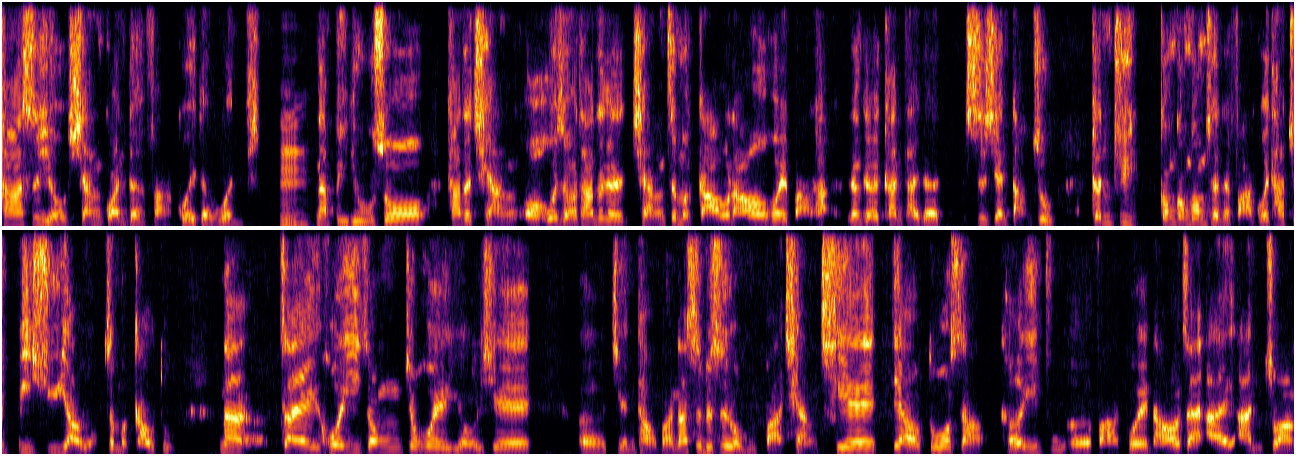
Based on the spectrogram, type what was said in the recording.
它是有相关的法规的问题。嗯，那比如说它的墙哦，为什么它这个墙这么高，然后会把它那个看台的视线挡住？根据公共工程的法规，它就必须要有这么高度。那在会议中就会有一些呃检讨嘛，那是不是我们把墙切掉多少可以符合法规，然后再来安装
